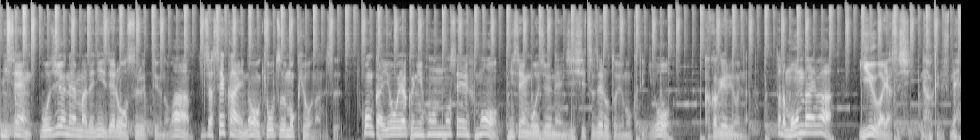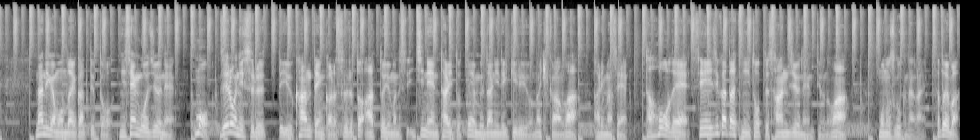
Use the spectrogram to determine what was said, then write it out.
2050年までにゼロをするっていうのは実は世界の共通目標なんです。今回ようやく日本の政府も2050年実質ゼロという目的を掲げるようになった。ただ問題は言うは易しなわけですね。何が問題かっていうと2050年もうゼロにするっていう観点からするとあっという間です。1年たりとて無駄にできるような期間はありません。他方で政治家たちにとって30年っていうのはものすごく長い。例えば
